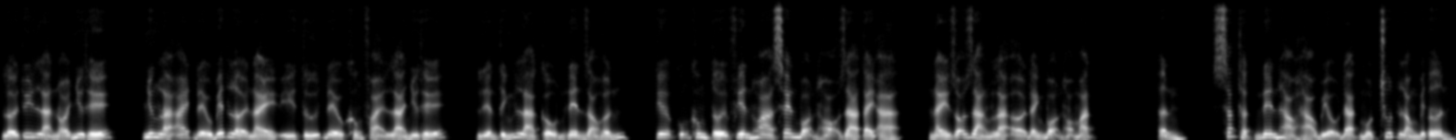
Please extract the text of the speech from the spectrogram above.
Lời tuy là nói như thế, nhưng là ai đều biết lời này ý tứ đều không phải là như thế, liền tính là cậu nên giao hấn, kia cũng không tới phiên hoa sen bọn họ ra tay à, này rõ ràng là ở đánh bọn họ mặt. Ân, xác thật nên hảo hảo biểu đạt một chút lòng biết ơn.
